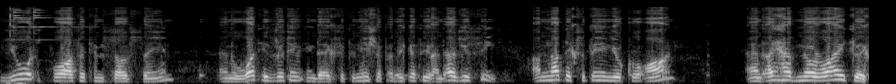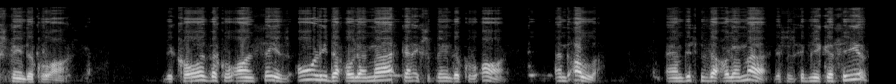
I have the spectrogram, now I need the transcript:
your prophet himself saying and what is written in the explanation of Ibn Kathir. And as you see, I'm not explaining your Quran, and I have no right to explain the Quran. Because the Quran says only the ulama can explain the Quran, and Allah. And this is the ulama, this is Ibn Kathir,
